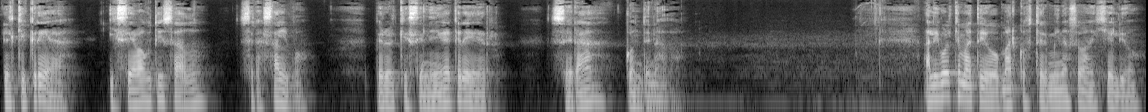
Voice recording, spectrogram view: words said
El que crea y sea bautizado será salvo, pero el que se niegue a creer será condenado. Al igual que Mateo, Marcos termina su Evangelio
